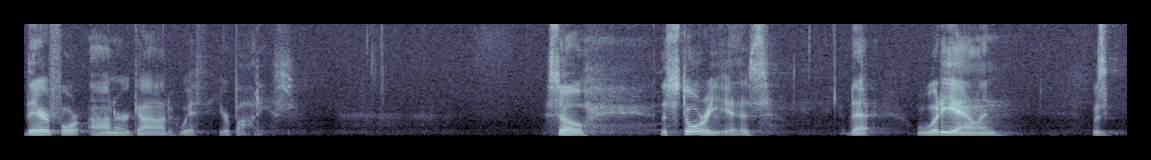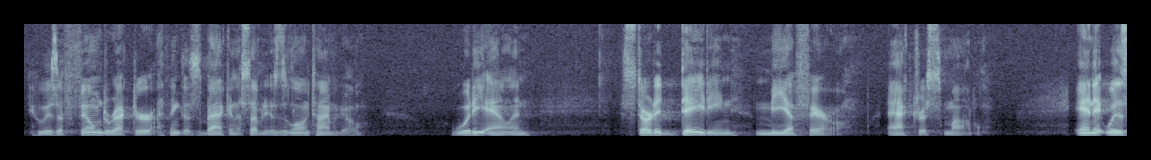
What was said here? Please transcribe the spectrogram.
Therefore, honor God with your bodies. So, the story is that Woody Allen, was, who is a film director, I think this is back in the 70s, this is a long time ago. Woody Allen started dating Mia Farrow, actress model. And it was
